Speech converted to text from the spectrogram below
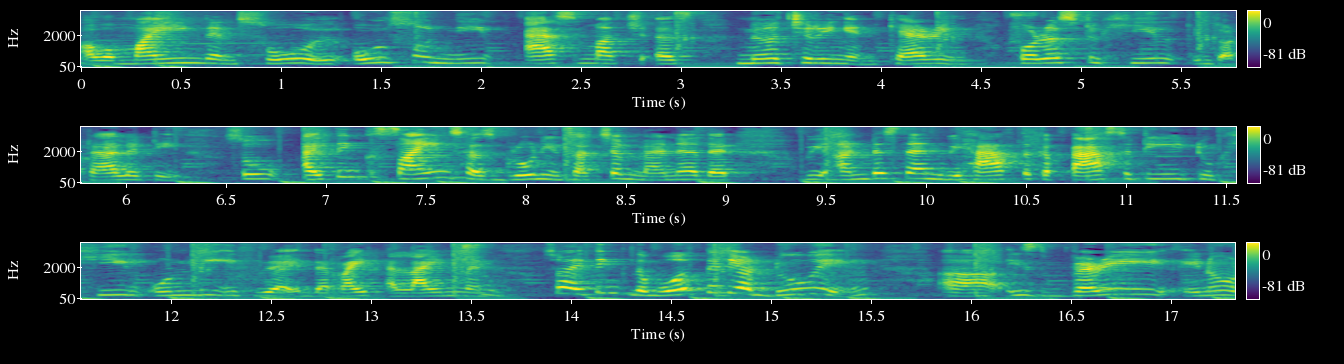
Our mind and soul also need as much as nurturing and caring for us to heal in totality. So i think science has grown in such a manner that we understand we have the capacity to heal only if we are in the right alignment. So i think the work that you're doing uh, is very you know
